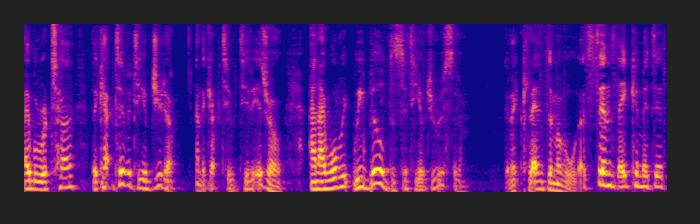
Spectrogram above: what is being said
I will return the captivity of Judah and the captivity of Israel, and I will re- rebuild the city of Jerusalem. I'm going to cleanse them of all their sins they committed.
